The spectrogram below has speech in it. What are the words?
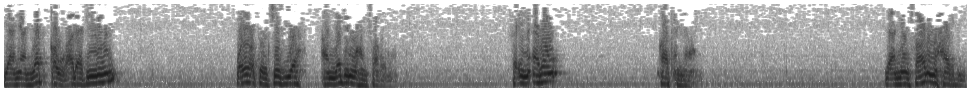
يعني أن يبقوا على دينهم ويعطوا الجزية عن يد وهم صاغرون. فإن أبوا قاتلناهم لأنهم صاروا محاربين.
